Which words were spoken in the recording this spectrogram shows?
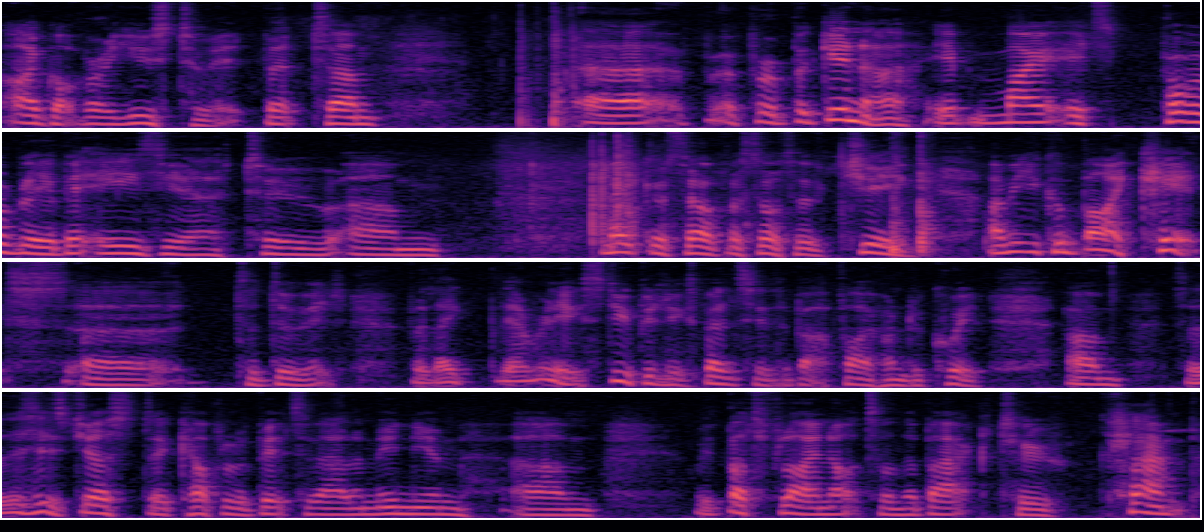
I've got very used to it but um, uh, for, a beginner it might it's probably a bit easier to um, make yourself a sort of jig. I mean you can buy kits uh, to do it but they they're really stupidly expensive about 500 quid. Um, so this is just a couple of bits of aluminium um, with butterfly knots on the back to clamp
